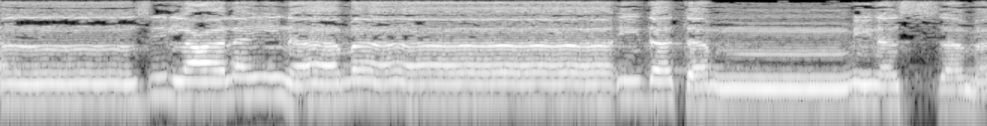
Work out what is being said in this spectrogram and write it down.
انزل علينا مائده من السماء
